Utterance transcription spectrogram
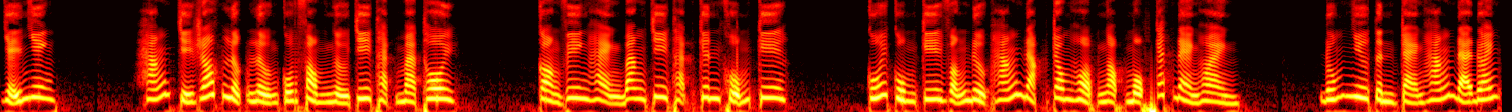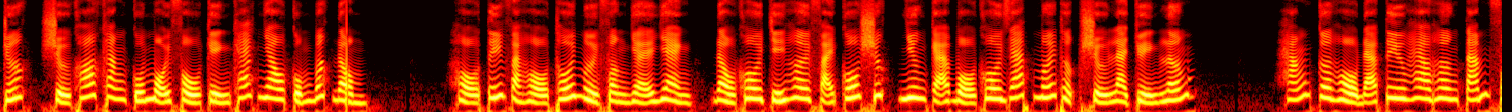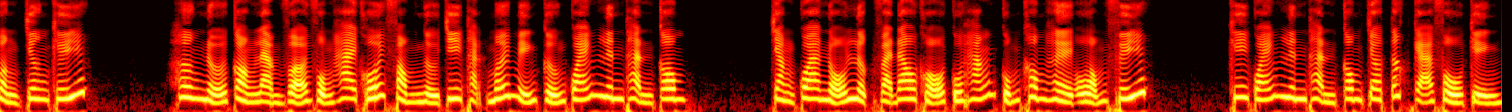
Dĩ nhiên, hắn chỉ rót lực lượng của phòng ngự chi thạch mà thôi. Còn viên hàng băng chi thạch kinh khủng kia, cuối cùng kia vẫn được hắn đặt trong hộp ngọc một cách đàng hoàng. Đúng như tình trạng hắn đã đoán trước, sự khó khăn của mỗi phụ kiện khác nhau cũng bất đồng. Hộ tí và hộ thối 10 phần dễ dàng, đầu khôi chỉ hơi phải cố sức, nhưng cả bộ khôi giáp mới thực sự là chuyện lớn. Hắn cơ hồ đã tiêu hao hơn 8 phần chân khí. Hơn nữa còn làm vỡ vụn hai khối phòng ngự chi thạch mới miễn cưỡng quán linh thành công. Chẳng qua nỗ lực và đau khổ của hắn cũng không hề uổng phí. Khi quán linh thành công cho tất cả phụ kiện,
